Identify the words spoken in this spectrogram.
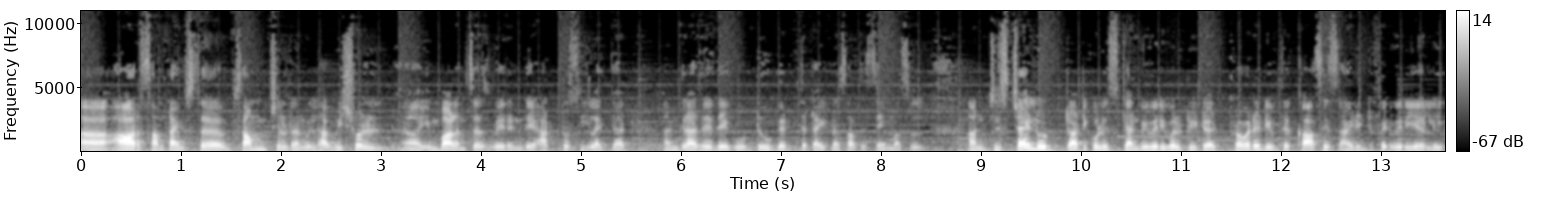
or sometimes the, some children will have visual uh, imbalances wherein they had to see like that, and gradually they do get the tightness of the same muscle. And this childhood torticollis can be very well treated provided if the cause is identified very early,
